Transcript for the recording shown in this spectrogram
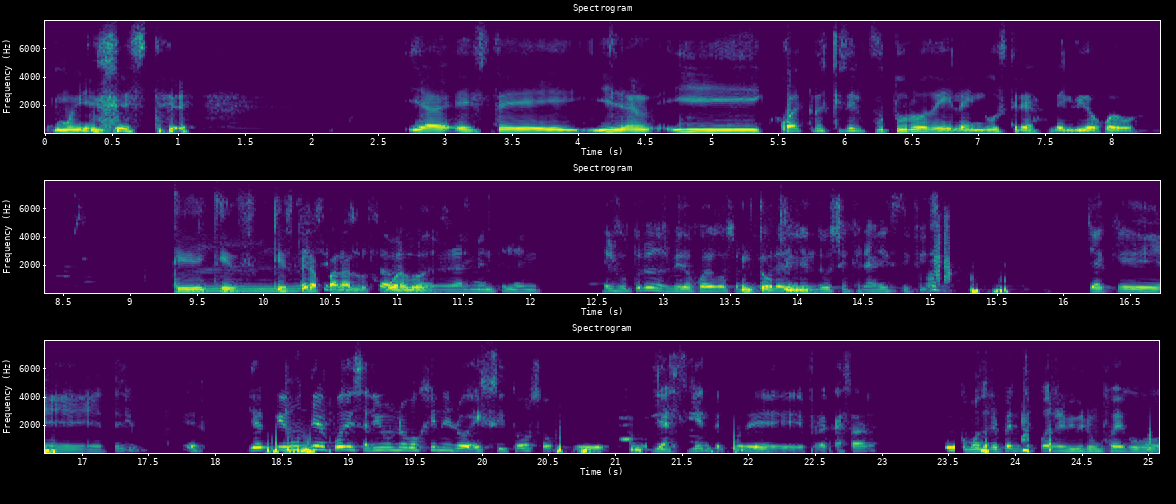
Muy bien, este, ya, este, y, la- y ¿cuál crees que es el futuro de la industria del videojuego? ¿Qué, qué, qué Mm, espera es para los jugadores? realmente la- el futuro de los videojuegos, el futuro de la industria en general es difícil, ya que, te digo, es- ya que un día puede salir un nuevo género exitoso y al siguiente puede fracasar, como de repente puede revivir un juego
